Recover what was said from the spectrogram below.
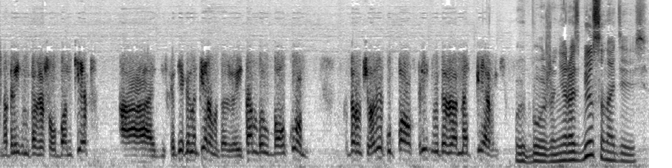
на третьем этаже шел банкет, а дискотека на первом этаже, и там был балкон, в котором человек упал с третьего этажа на первый. Ой, боже, не разбился, надеюсь?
